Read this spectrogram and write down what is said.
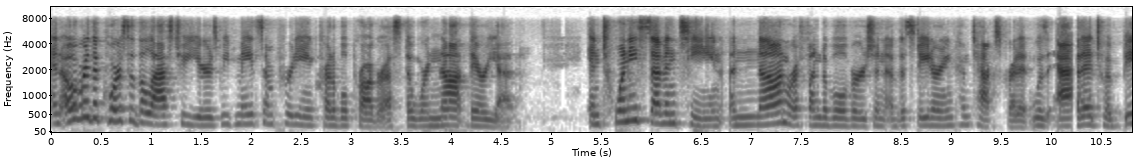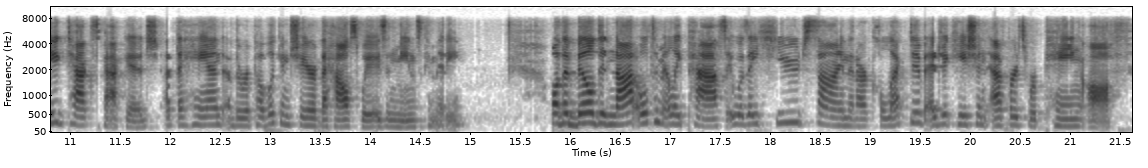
And over the course of the last two years, we've made some pretty incredible progress, though we're not there yet. In 2017, a non-refundable version of the state earned income tax credit was added to a big tax package at the hand of the Republican chair of the House Ways and Means Committee. While the bill did not ultimately pass, it was a huge sign that our collective education efforts were paying off.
